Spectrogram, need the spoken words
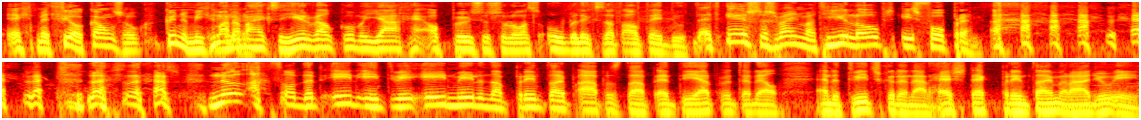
echt met veel kans ook kunnen migreren. Maar dan mag ik ze hier wel komen jagen op peuzen zoals Obelix dat altijd doet. Het eerste zwijn wat hier loopt is voor Prem. Luisteraars, 0800-1121, mailen naar primtimeapenstaartntr.nl. En de tweets kunnen naar hashtag Primtime Radio 1.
